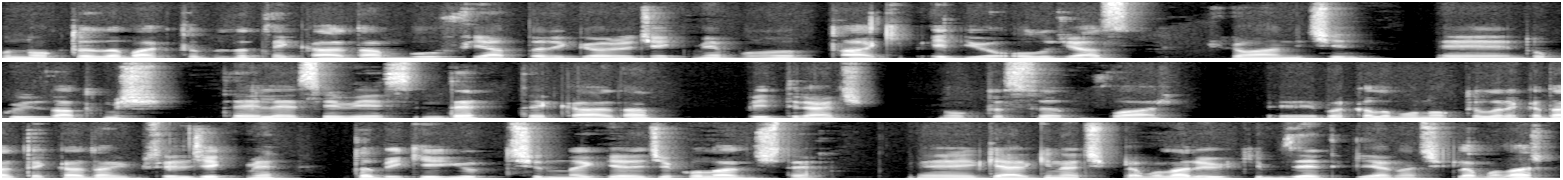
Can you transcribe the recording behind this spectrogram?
bu noktada baktığımızda tekrardan bu fiyatları görecek mi? Bunu takip ediyor olacağız. Şu an için e, 960 TL seviyesinde tekrardan bir direnç noktası var. E, bakalım o noktalara kadar tekrardan yükselecek mi? Tabii ki yurt dışında gelecek olan işte e, gergin açıklamalar, ülkemizi etkileyen açıklamalar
